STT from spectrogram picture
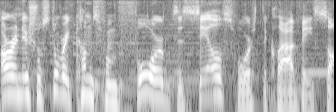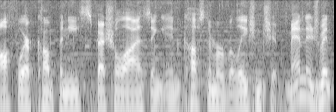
Our initial story comes from Forbes as Salesforce, the cloud based software company specializing in customer relationship management,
